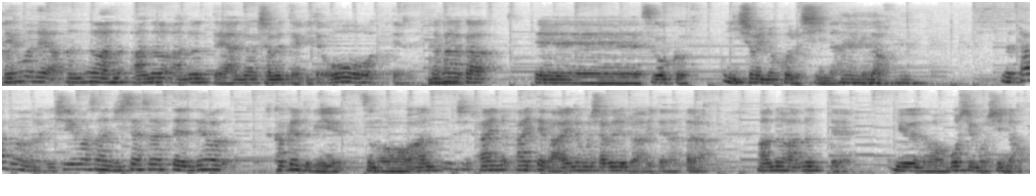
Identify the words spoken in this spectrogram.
電話であのあのあのあのってあの喋って聞いておおって、なかなか、えー、すごく印象に残るシーンなんだけど、うん、多分石山さん実際そうやって電話かけるときにそのあ相手がアイヌ語喋れる相手だったらあのあのっていうのをもしもしの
